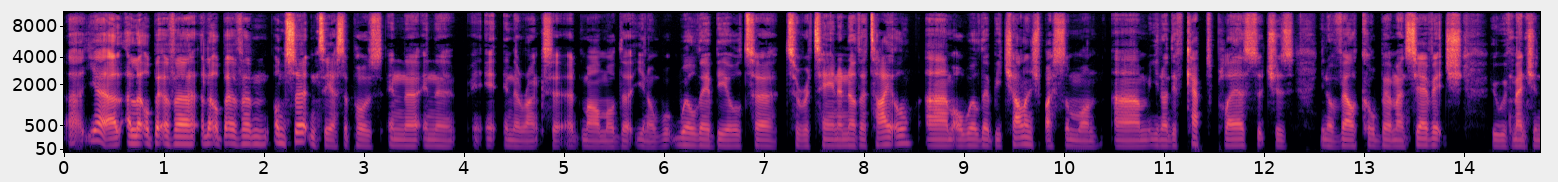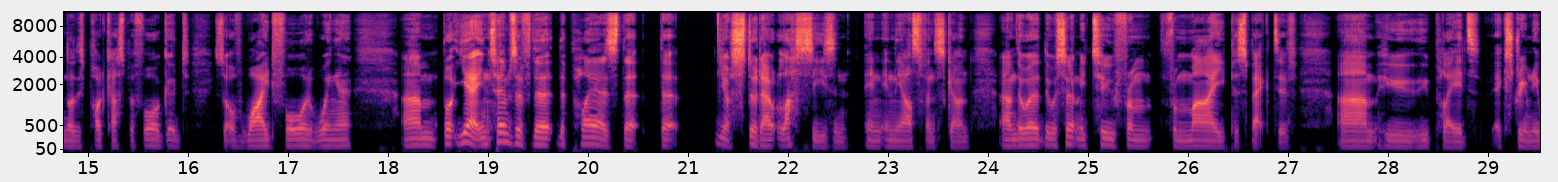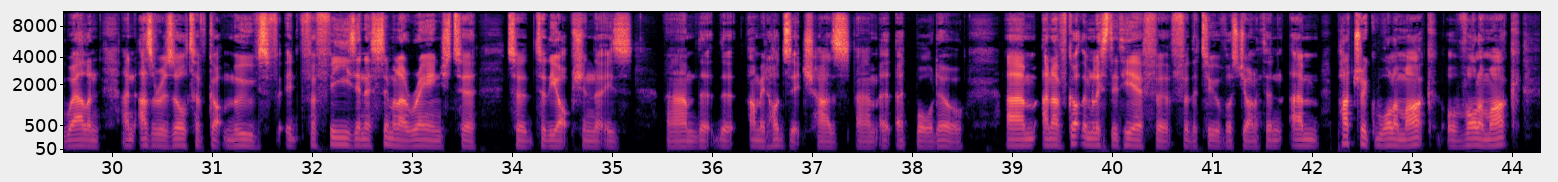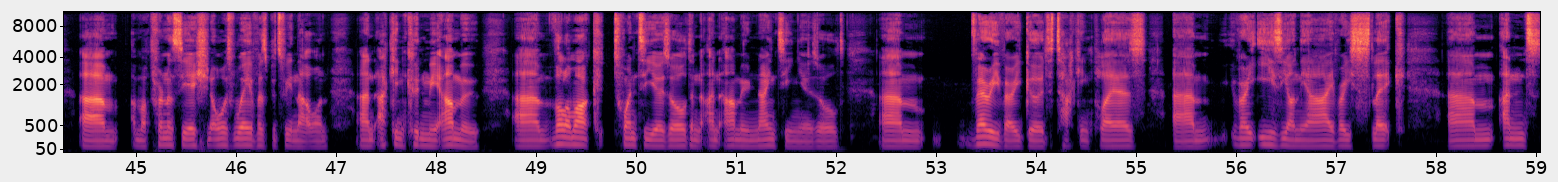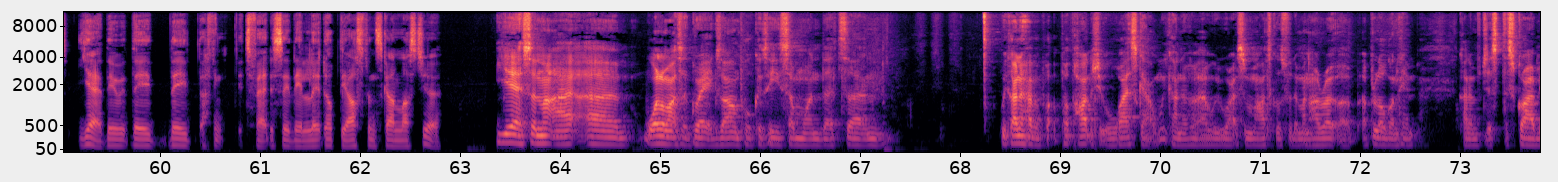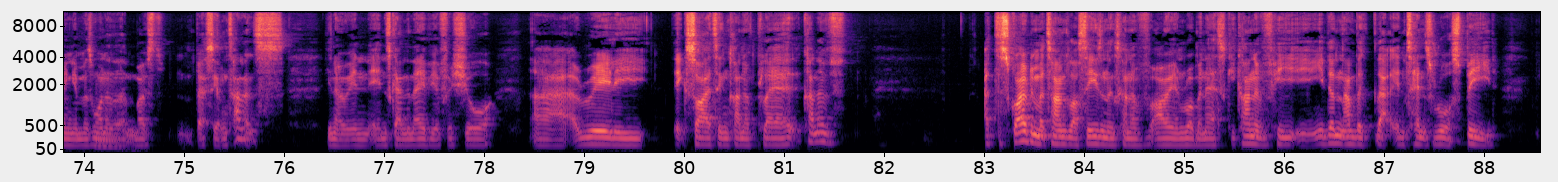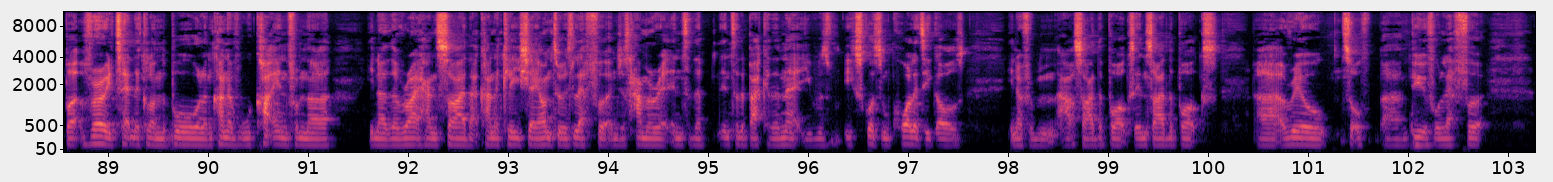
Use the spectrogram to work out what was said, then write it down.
uh, yeah, a, a, little bit of a, a little bit of um, uncertainty, I suppose, in the in the in the ranks at, at Malmo. That you know, w- will they be able to to retain another title, um, or will they be challenged by someone? Um, you know, they've kept players such as you know Veljko Birmančević, who we've mentioned on this podcast before, good sort of wide forward winger. Um, but yeah, in terms of the the players that that you know stood out last season in, in the Allsvenskan. Um, there were there were certainly two from from my perspective um, who who played extremely well and and as a result have got moves for, fees in a similar range to to, to the option that is um, that that Ahmedhodzic has um, at, at, Bordeaux. Um, and I've got them listed here for, for the two of us, Jonathan. Um, Patrik Wålemark or Wålemark, um, my pronunciation always wavers between that one and Akinkunmi Amoo. Um, Wålemark, 20 years old, and, and Amoo, 19 years old. Um, very, very good attacking players. Um, very easy on the eye, very slick. Um, and yeah, they, they, they. I think it's fair to say they lit up the Allsvenskan last year. Yes, and I, uh, a great example because he's someone that um, we kind of have a, partnership with Wyscout. And we kind of uh, we write some articles for them, and I wrote a, a blog on him kind of just describing him as one mm. of the most best young talents, you know, in, in Scandinavia for sure. Uh, a really exciting kind of player, kind of. I described him at times last season as kind of Arjen Robben-esque. He kind of he he doesn't have the, that intense raw speed, but very technical on the ball and kind of will cut in from the you know the right hand side, that kind of cliche onto his left foot and just hammer it into the into the back of the net. He was he scored some quality goals, you know, from outside the box, inside the box. Uh, a real sort of uh, beautiful left foot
